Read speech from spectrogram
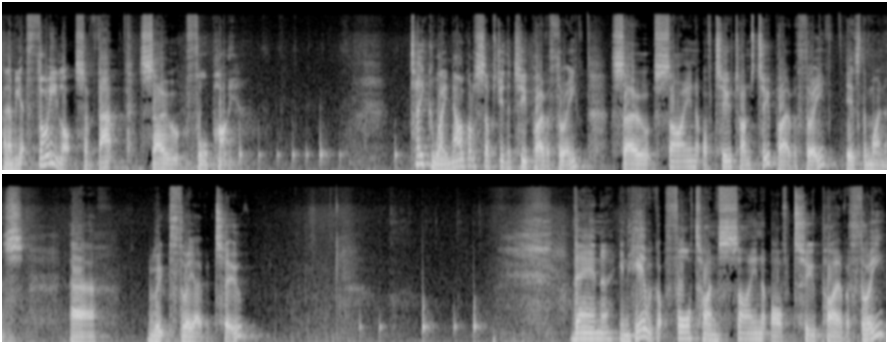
and then we get three lots of that, so 4 pi. Take away, now I've got to substitute the 2 pi over 3, so sine of 2 times 2 pi over 3 is the minus uh, root 3 over 2. Then in here we've got 4 times sine of 2 pi over 3,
